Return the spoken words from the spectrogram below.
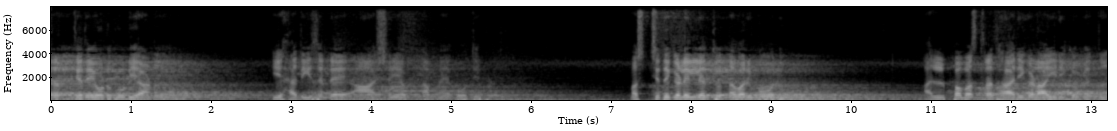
കൃത്യതയോടുകൂടിയാണ് ഈ ഹദീസിന്റെ ആശയം നമ്മെ ബോധ്യപ്പെടുത്തുന്നത്. മസ്ജിദുകളിൽ എത്തുന്നവർ പോലും അല്പവസ്ത്രധാരികളായിരിക്കുമെന്ന്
